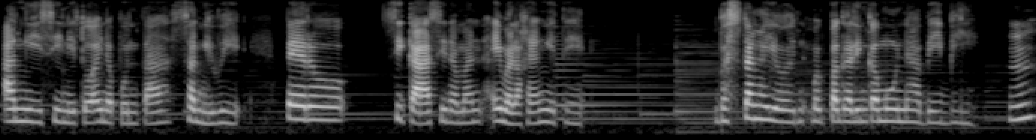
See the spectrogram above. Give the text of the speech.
Ang ngisi nito ay napunta sa ngiwi, pero si Cassie naman ay malaki ang ngiti. Basta ngayon, magpagaling ka muna, baby. Hmm?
